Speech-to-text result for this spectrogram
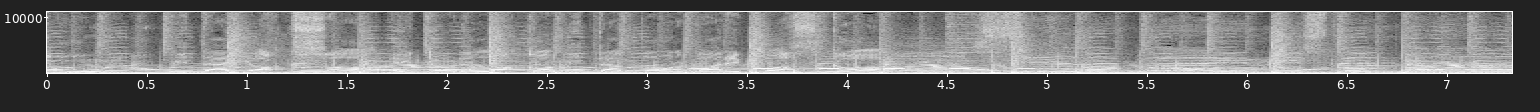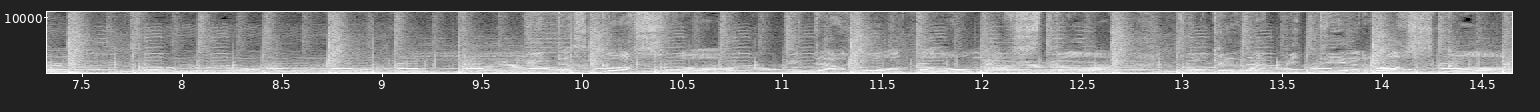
tuun Pitää jaksaa, ei todellakaan mitään porvari paskaa. Siellä päin, lápiz y rosco.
